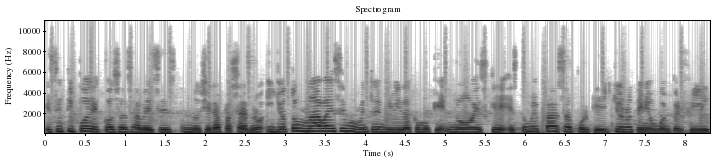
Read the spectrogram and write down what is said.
ese tipo de cosas a veces nos llega a pasar, ¿no? Y yo tomaba ese momento de mi vida como que no, es que esto me pasa porque yo no tenía un buen perfil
